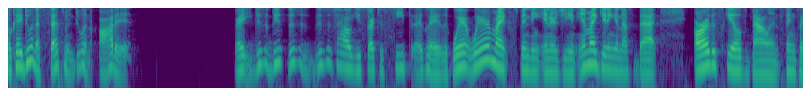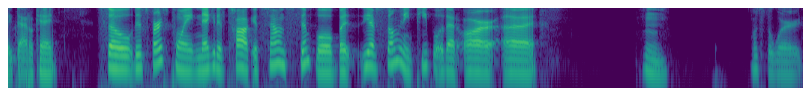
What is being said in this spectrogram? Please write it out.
Okay, do an assessment, do an audit right? This is this this is this is how you start to see okay like where where am i expending energy and am i getting enough back? Are the scales balanced? Things like that okay? So this first point negative talk it sounds simple but you have so many people that are uh hmm what's the word?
